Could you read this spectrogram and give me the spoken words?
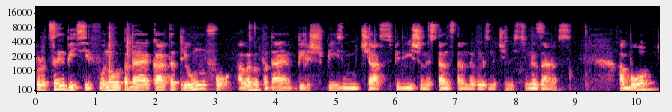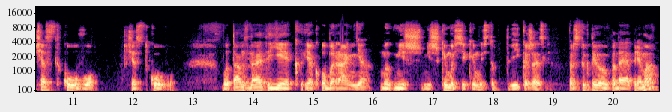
про цих бійців, воно випадає карта тріумфу, але випадає в більш пізній час, підвішений стан, стан невизначеності, не зараз. Або частково. Частково. Бо там, знаєте, є як, як обирання між, між кимось і кимось, тобто двійка жезлів. Перспектива випадає пряма,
